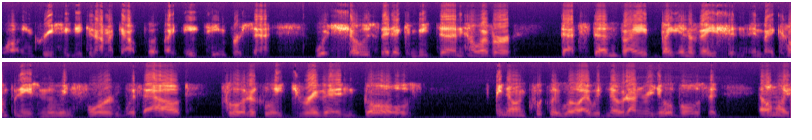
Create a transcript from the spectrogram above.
while increasing economic output by 18%, which shows that it can be done. However, that's done by, by innovation and by companies moving forward without politically driven goals. You know, and quickly, Will, I would note on renewables that Illinois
